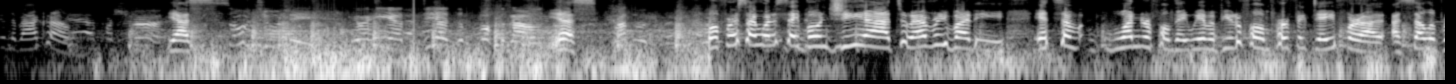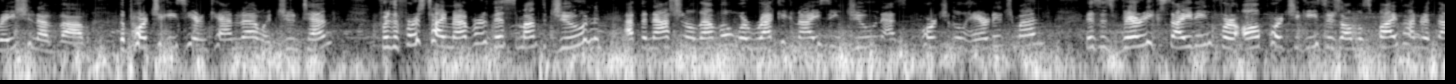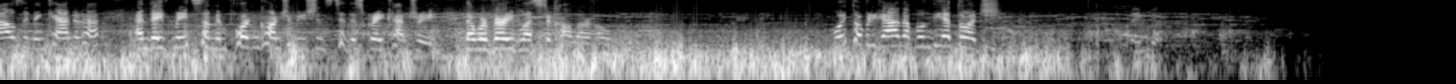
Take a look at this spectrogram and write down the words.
in the background. Yes, for sure. Yes. So, Julie, you're here at Dia de Portugal. Yes. Well, first I want to say bon dia to everybody. It's a wonderful day. We have a beautiful and perfect day for a, a celebration of um, the Portuguese here in Canada on June 10th. For the first time ever this month, June, at the national level, we're recognizing June as Portugal Heritage Month. This is very exciting for all Portuguese. There's almost 500,000 in Canada, and they've made some important contributions to this great country that we're very blessed to call our home. Muito obrigada, bom dia a todos.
